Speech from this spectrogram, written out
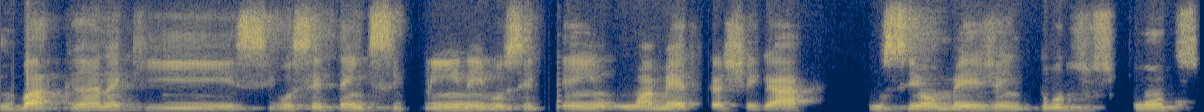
O bacana é que se você tem disciplina e você tem uma métrica a chegar, você almeja em todos os pontos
